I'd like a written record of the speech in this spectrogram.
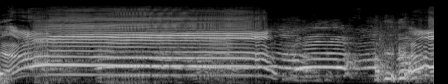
ah! Ah!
